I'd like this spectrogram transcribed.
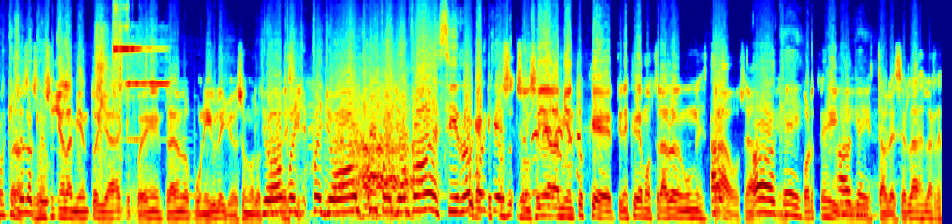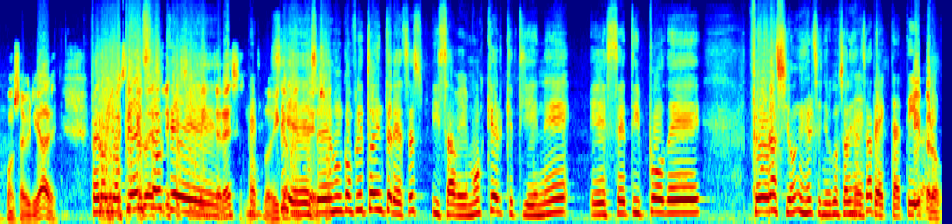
Porque Bueno, eso es lo son que... señalamientos ya que pueden entrar en lo punible. Yo eso no lo Yo quiero pues, decir. pues yo, pues yo puedo decirlo Porque porque... estos son señalamientos que tienes que demostrarlo en un estado, o sea, ok. en deportes y, Ok. y establecer las, las responsabilidades. Pero lo yo que pienso decir es sirve de que... intereses, ¿no? Sí, ese eso. es un conflicto de intereses y sabemos que el que tiene ese tipo de federación es el señor González Alzate. expectativa. Sí, pero,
